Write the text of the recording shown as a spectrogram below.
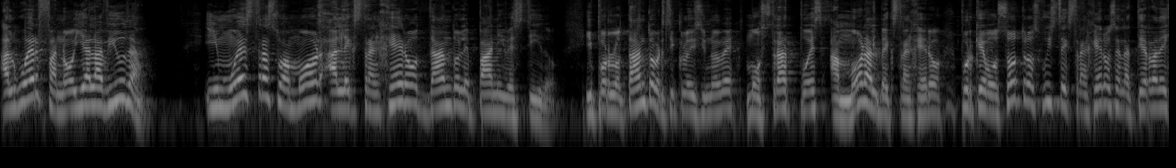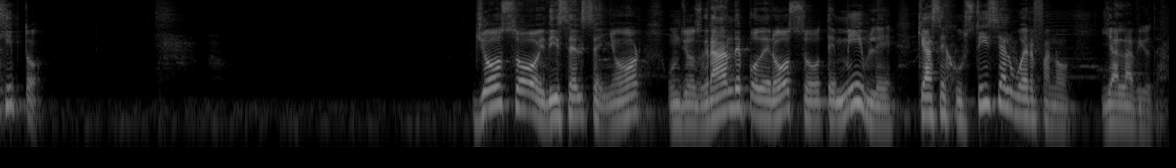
Al huérfano y a la viuda y muestra su amor al extranjero dándole pan y vestido. Y por lo tanto, versículo 19, mostrad pues amor al extranjero porque vosotros fuiste extranjeros en la tierra de Egipto. Yo soy, dice el Señor, un Dios grande, poderoso, temible, que hace justicia al huérfano y a la viuda.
